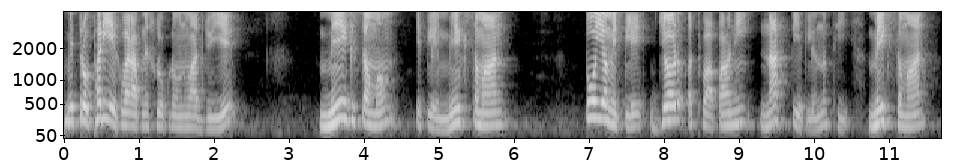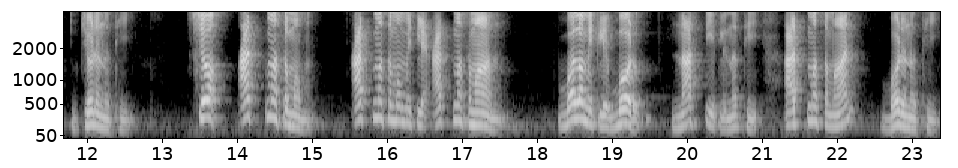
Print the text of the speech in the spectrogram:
મિત્રો, ફરી એકવાર આપણે શ્લોકનો અનુવાદ જોઈએ. મેઘ સમમ એટલે મેઘ સમાન. તોયમ એટલે જળ અથવા પાણી. નાસ્તી એટલે નથી. મેઘ સમાન. જળ નથી. ચ આત્મસમમ. આત્મસમમ એટલે આત્મ સમાન બલમ એટલે બળ. નાસ્તી એટલે નથી. આત્મ સમાન બળ નથી.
